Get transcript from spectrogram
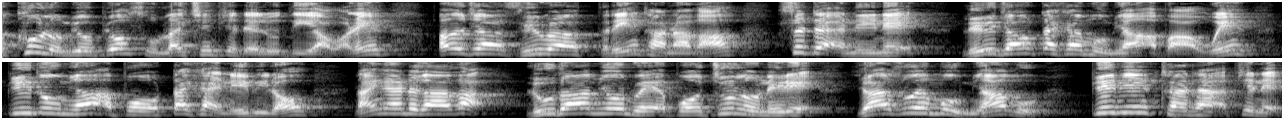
အခုလိုမျိုးပြောဆိုလိုက်ခြင်းဖြစ်တယ်လို့သိရပါတယ်။ Al Jazeera သတင်းဌာနကစစ်တပ်အနေနဲ့လေကြောင်းတိုက်ခိုက်မှုများအပါအဝင်ပြည်သူများအပေါ်တိုက်ခိုက်နေပြီးတော့နိုင်ငံတကာကလူသားမျိုးနွယ်အပေါ်ကျူးလွန်နေတဲ့ရာဇဝတ်မှုများကို ပြင်းပြင်းထန်ထန်အဖြစ်နဲ့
